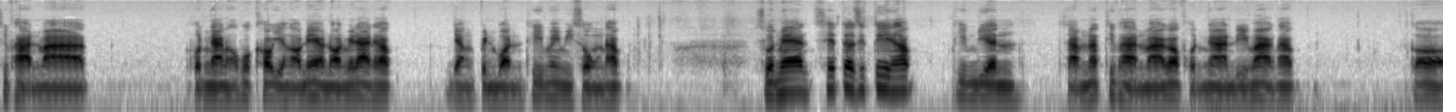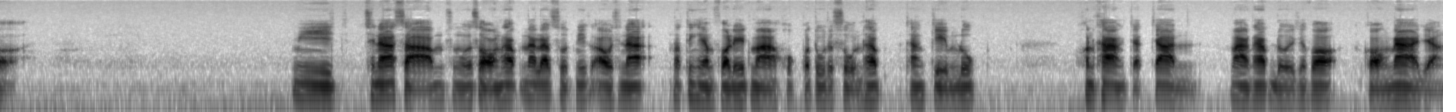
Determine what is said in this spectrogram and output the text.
ที่ผ่านมาผลงานของพวกเขายังเอาแน่นอนไม่ได้นะครับ ยังเป็นบอลที่ไม่มีทรงนะครับ ส่วนแมนเชสเตอร์ซิตี้นะครับ ทีมเยือนสามนัดที่ผ่านมาก็ผลงานดีมากนะครับ ก็ มีชนะสามเสมอสองครับนัดล่าสุดนี้ก็เอาชนะนอตติงแฮมฟอร์เรสต์มา6ประตูต่อศูนย์ครับ ทางเกมลุกค่อนข้างจัดจ้านมากครับ โดยเฉพาะกองหน้าอย่าง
